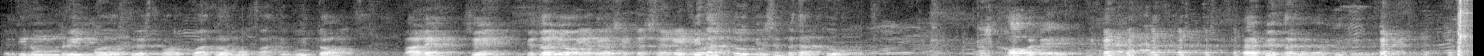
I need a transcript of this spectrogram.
que tiene un ritmo de 3x4 muy facilito, ¿vale? ¿Sí? ¿Empiezo yo? empiezas tú? ¿Quieres empezar tú? ¡Joder! ya empiezo yo, ya empiezo yo.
